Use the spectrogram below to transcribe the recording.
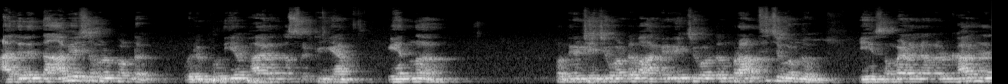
അതിൽ നിന്ന് ആവേശം ഉൾക്കൊണ്ട് ഒരു പുതിയ ഭാരതം സൃഷ്ടിക്കാം എന്ന് പ്രതീക്ഷിച്ചുകൊണ്ടും ആഗ്രഹിച്ചുകൊണ്ടും പ്രാർത്ഥിച്ചുകൊണ്ടും ഈ സമ്മേളനം ഉദ്ഘാടനം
